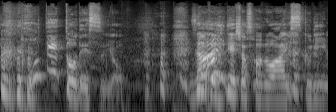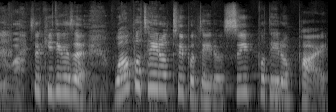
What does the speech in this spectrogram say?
ポテトですよ ないでしょそのアイスクリームはちょっと聞いてください。One potato, two potato, sweet potato pie.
